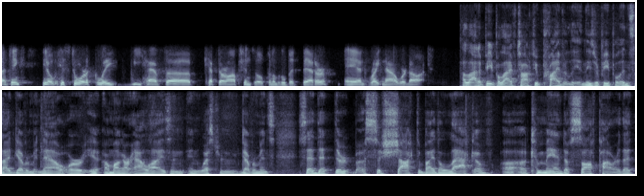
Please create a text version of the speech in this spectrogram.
I think, you know, historically, we have uh, kept our options open a little bit better, and right now we're not. A lot of people I've talked to privately, and these are people inside government now or among our allies in, in Western governments, said that they're uh, shocked by the lack of uh, command of soft power. That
